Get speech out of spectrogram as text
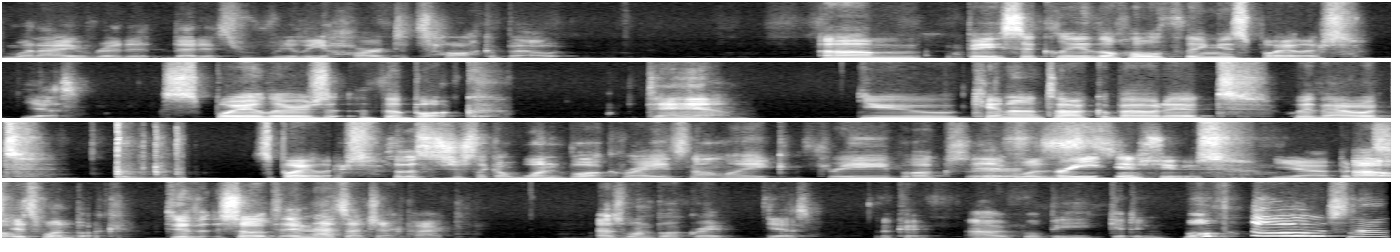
when I read it that it's really hard to talk about? Um, basically, the whole thing is spoilers. Yes. Spoilers, the book. Damn. You cannot talk about it without Spoilers. So this is just like a one book, right? It's not like three books. Or... It was Three issues. yeah, but it's, Oh. it's one book. The- so, and that's at jetpack as one book, right? Yes. Okay, I will be getting both of those then.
